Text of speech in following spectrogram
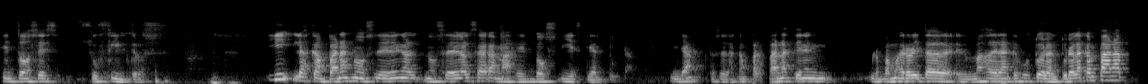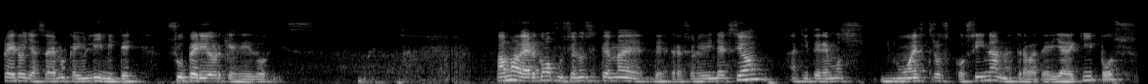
entonces sus filtros. Y las campanas no se deben, no se deben alzar a más de 2,10 de altura. ¿ya? Entonces las campanas tienen, vamos a ver ahorita eh, más adelante justo la altura de la campana, pero ya sabemos que hay un límite superior que es de 2,10. Vamos a ver cómo funciona un sistema de, de, extracción y de inyección. Aquí tenemos nuestros cocinas, nuestra batería de equipos,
